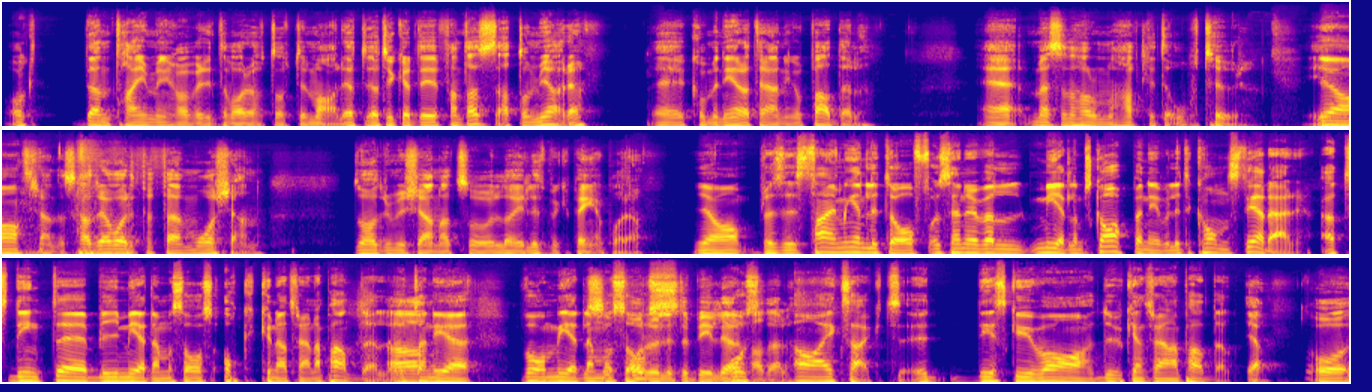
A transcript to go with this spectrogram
Och den timing har väl inte varit optimal. Jag, jag tycker att det är fantastiskt att de gör det. Eh, kombinera träning och paddel. Eh, men sen har de haft lite otur i Ja. trenden. Så hade det varit för fem år sedan, då hade de ju tjänat så löjligt mycket pengar på det. Ja, precis. Timingen är lite off. Och sen är det väl medlemskapen är väl lite konstiga där. Att det inte blir medlem hos oss och kunna träna paddel. Ja. Utan det är vara medlem Så hos får oss. du lite billigare paddel. Ja, exakt. Det ska ju vara du kan träna paddel. Ja. Och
